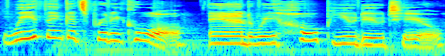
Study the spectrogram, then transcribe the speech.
We think it's pretty cool, and we hope you do too.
